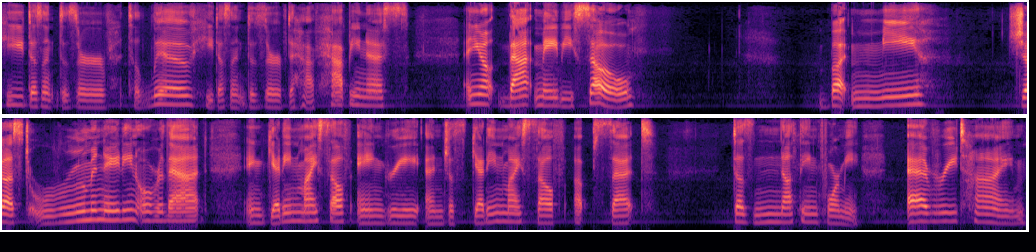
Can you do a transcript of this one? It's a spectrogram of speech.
he doesn't deserve to live, he doesn't deserve to have happiness. And you know, that may be so but me just ruminating over that and getting myself angry and just getting myself upset does nothing for me. Every time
